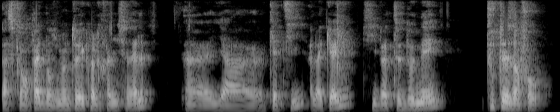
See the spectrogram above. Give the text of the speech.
Parce qu'en fait, dans une auto-école traditionnelle, euh, il y a Cathy à l'accueil qui va te donner toutes les infos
